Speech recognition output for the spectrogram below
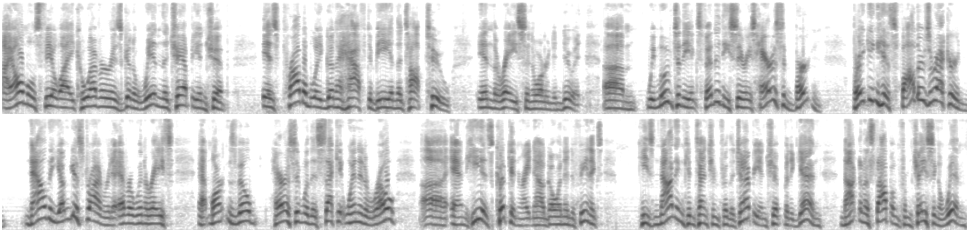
I almost feel like whoever is going to win the championship is probably going to have to be in the top two in the race in order to do it. Um, we move to the Xfinity Series. Harrison Burton breaking his father's record. Now the youngest driver to ever win a race at Martinsville. Harrison with his second win in a row, uh, and he is cooking right now going into Phoenix. He's not in contention for the championship, but again, not going to stop him from chasing a win.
